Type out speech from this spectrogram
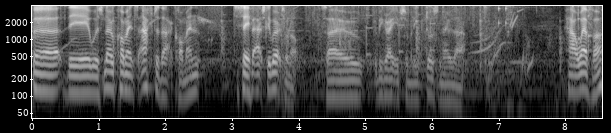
but there was no comments after that comment to say if it actually worked or not. So it'd be great if somebody does know that. However,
